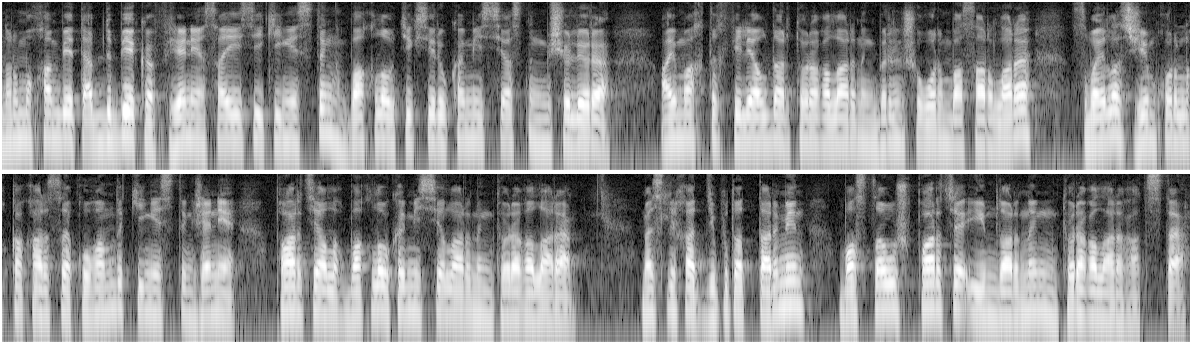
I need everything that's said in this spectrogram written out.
Нұрмұхамбет Әбдібеков және саяси кеңестің бақылау тексеру комиссиясының мүшелері, аймақтық филиалдар төрағаларының бірінші орынбасарлары, сыбайлас жемқорлыққа қарсы қоғамдық кеңестің және партиялық бақылау комиссияларының төрағалары. Мәслихат депутаттары мен бастауыш партия ұйымдарының төрағалары қатысты.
